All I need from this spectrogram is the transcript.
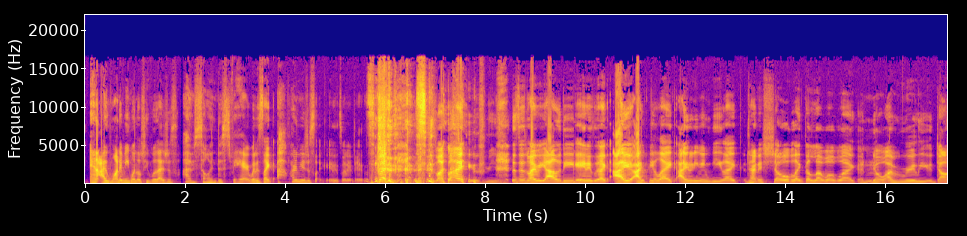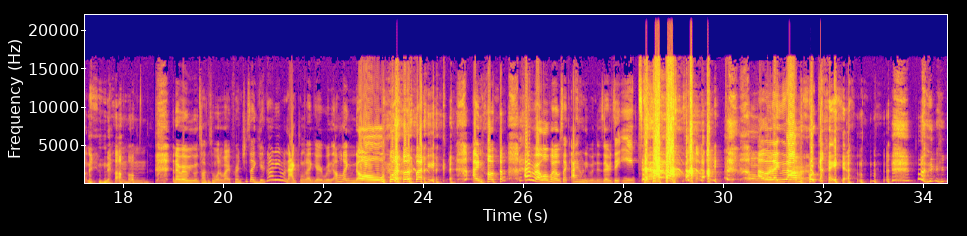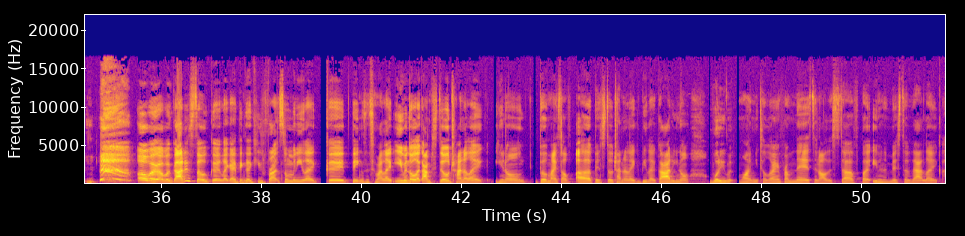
and I want to be one of those people that just, I'm so in despair. But it's like, ah, part of me is just like, it is what it is. like, this is my life. This is my reality. It is like, I, I feel like I don't even be like trying to show like the level of like, mm-hmm. no, I'm really down now. Mm-hmm. And I remember even talking to one of my friends. She's like, you're not even acting like you're really. I'm like, no. like, I know. I remember at one point I was like, I don't even deserve to eat. Oh I was like, this how broke I am. oh my god, but God is so good. Like I think like He's brought so many like good things into my life, even though like I'm still trying to like you know build myself up and still trying to like be like God, you know, what do you want me to learn from this and all this stuff. But even in the midst of that, like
